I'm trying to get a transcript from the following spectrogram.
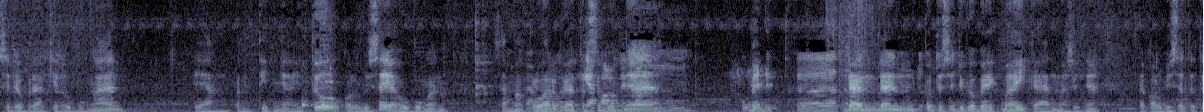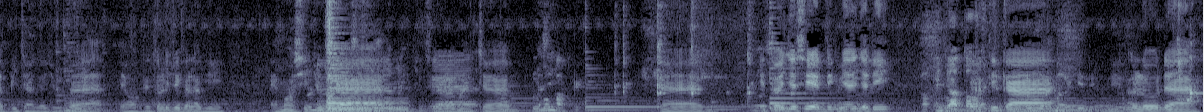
sudah berakhir hubungan yang pentingnya itu kalau bisa ya hubungan sama Antar keluarga. Ya, tersebutnya. udah deket dan dan udah- putusnya juga baik-baik kan maksudnya. Ya kalau bisa tetap dijaga juga. Ya waktu itu lu juga lagi emosi juga juga. segala macam lu mau pakai? Dan itu aja sih endingnya. Jadi pakai jatuh. ketika lu udah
